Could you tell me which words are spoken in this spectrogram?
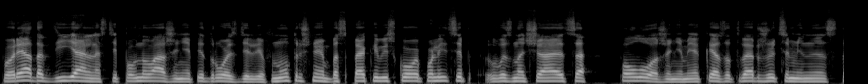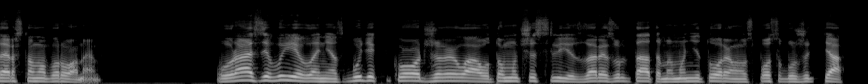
Порядок діяльності повноваження підрозділів внутрішньої безпеки військової поліції визначається положенням, яке затверджується Міністерством оборони. У разі виявлення з будь-якого джерела, у тому числі за результатами моніторингу способу життя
